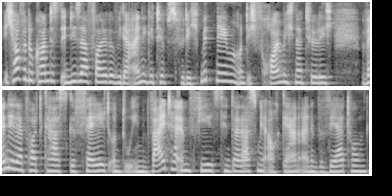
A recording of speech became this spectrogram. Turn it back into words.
Ich hoffe, du konntest in dieser Folge wieder einige Tipps für dich mitnehmen und ich freue mich natürlich, wenn dir der Podcast gefällt und du ihn weiterempfiehlst. Hinterlass mir auch gern eine Bewertung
